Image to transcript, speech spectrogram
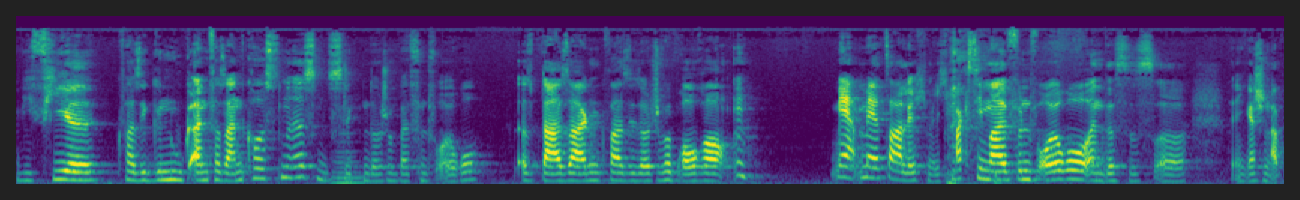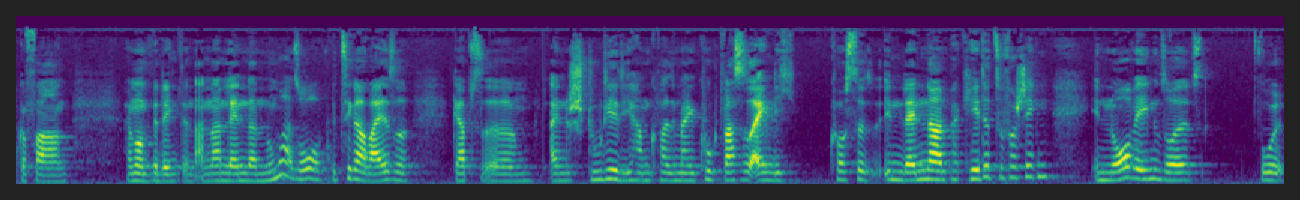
wie viel quasi genug an Versandkosten ist. Und das liegt in Deutschland bei 5 Euro. Also da sagen quasi deutsche Verbraucher, "Hm, mehr, mehr zahle ich nicht. Maximal 5 Euro und das ist äh, eigentlich ganz schön abgefahren. Wenn man bedenkt, in anderen Ländern, nur mal so, witzigerweise gab es äh, eine Studie, die haben quasi mal geguckt, was es eigentlich kostet, in Ländern Pakete zu verschicken. In Norwegen soll es wohl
